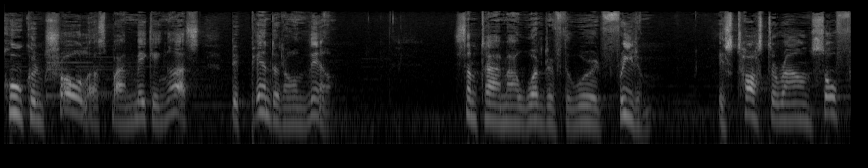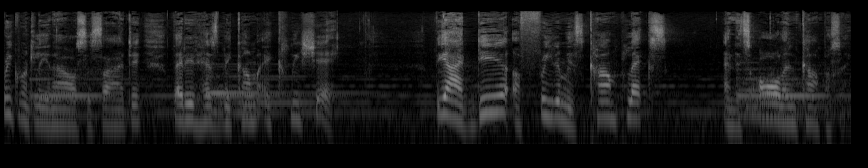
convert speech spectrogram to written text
who control us by making us dependent on them. Sometimes I wonder if the word freedom is tossed around so frequently in our society that it has become a cliche. The idea of freedom is complex and it's all encompassing.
